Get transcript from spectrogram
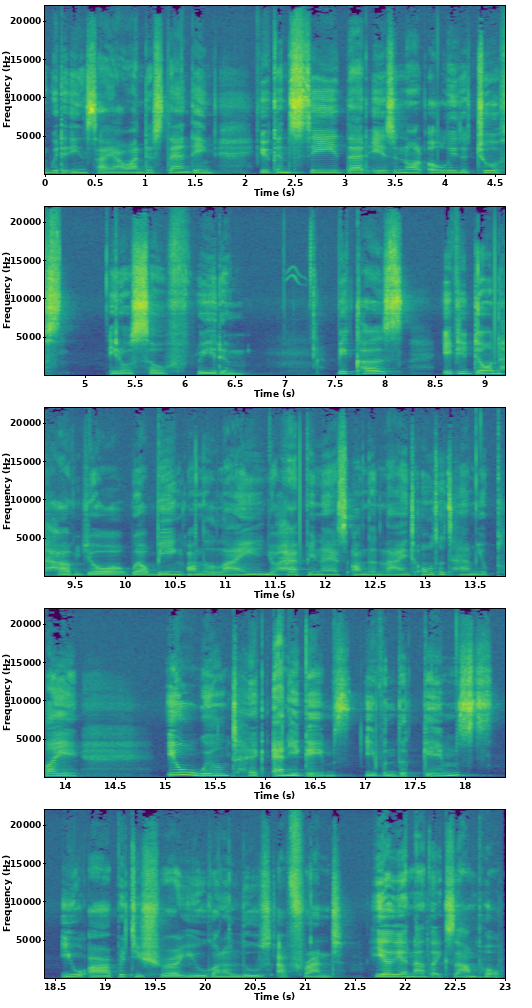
with inside out understanding, you can see that is not only the truth, it also freedom. Because if you don't have your well being on the line, your happiness on the line all the time you play, you will take any games, even the games you are pretty sure you're gonna lose up front. Here is another example.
